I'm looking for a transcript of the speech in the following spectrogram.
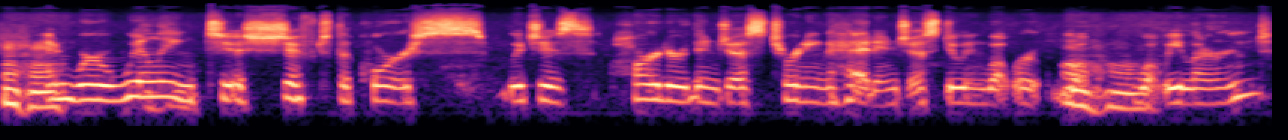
mm-hmm. and we're willing to shift the course which is harder than just turning the head and just doing what we're mm-hmm. what, what we learned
